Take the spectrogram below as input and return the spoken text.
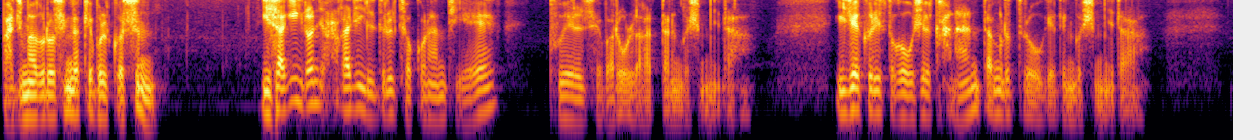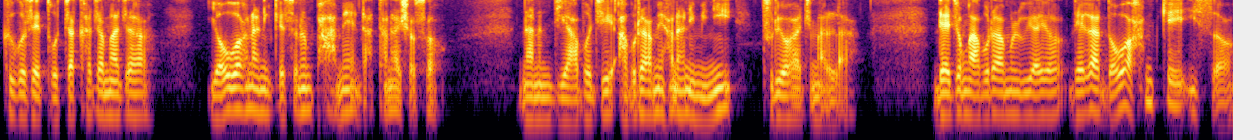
마지막으로 생각해 볼 것은 이삭이 이런 여러 가지 일들을 겪고 난 뒤에 부엘세바로 올라갔다는 것입니다. 이제 그리스도가 오실 가나안 땅으로 들어오게 된 것입니다. 그곳에 도착하자마자 여호와 하나님께서는 밤에 나타나셔서 나는 네 아버지 아브라함의 하나님이니 두려워하지 말라. 내 종 아브라함을 위하여 내가 너와 함께 있어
